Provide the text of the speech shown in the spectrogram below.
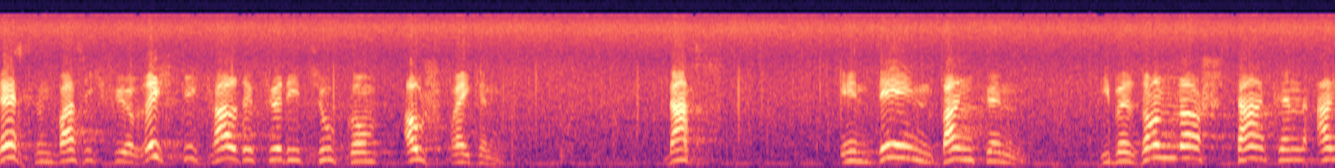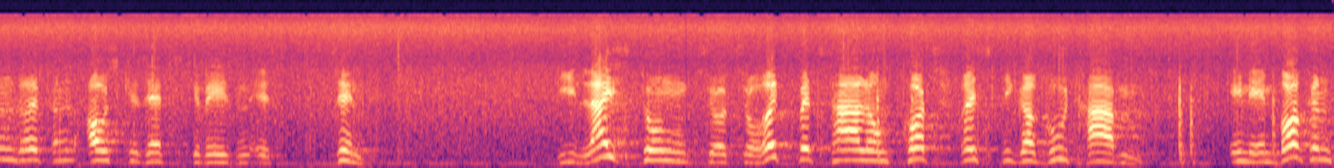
dessen, was ich für richtig halte für die Zukunft, aussprechen, dass in den Banken, die besonders starken Angriffen ausgesetzt gewesen ist, sind die Leistungen zur Zurückbezahlung kurzfristiger Guthaben in den Wochen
